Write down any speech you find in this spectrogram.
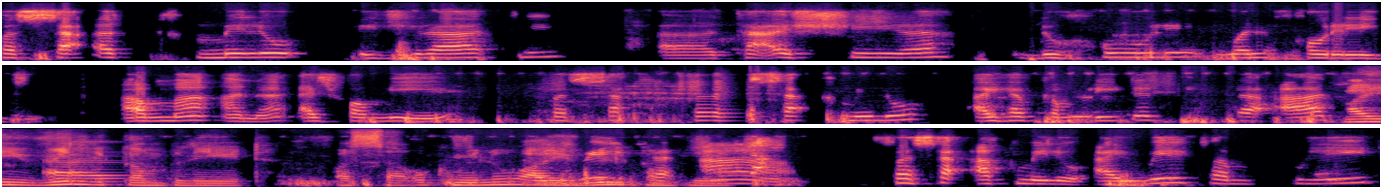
فسأكمل إجراءاتي uh, تأشيرة دخولي والخروج أما أنا as for me فس- فسأكمل I have completed إجراءات I will Uh, complete. فسأكمل I I will will complete. ah, فسأكمل I will complete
